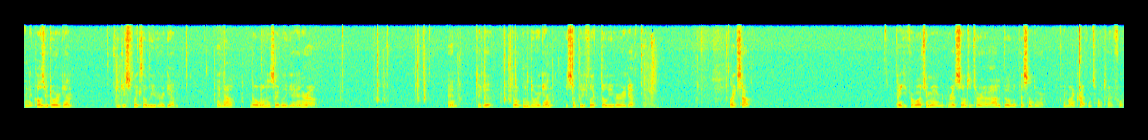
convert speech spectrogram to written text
And to close your door again, you just flick the lever again. And now, no one is able to get in or out. And to get to open the door again, you simply flick the lever again. Like so. Thank you for watching my redstone tutorial on how to build a piston door in Minecraft in 2024.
